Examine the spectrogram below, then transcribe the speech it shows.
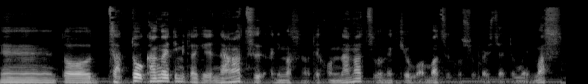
えーと、ざっと考えてみただけで7つありますので、この7つをね、今日はまずご紹介したいと思います。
